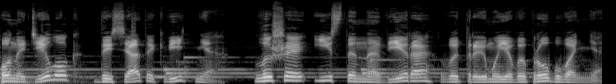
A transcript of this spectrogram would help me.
Понеділок, 10 квітня. Лише істинна віра витримує випробування.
